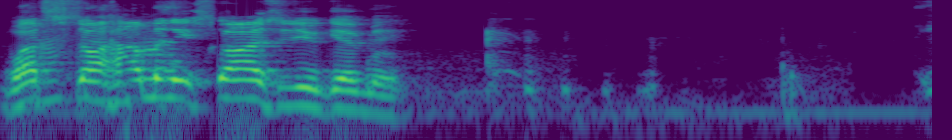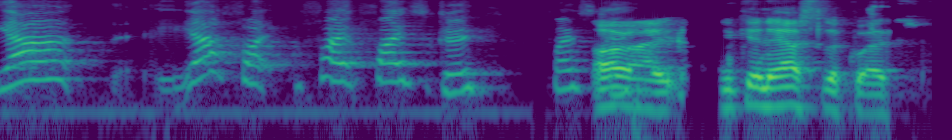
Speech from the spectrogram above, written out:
What star? How many stars did you give me? Yeah, yeah, five, five, five's good. Five's All good. right, you can ask the question.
